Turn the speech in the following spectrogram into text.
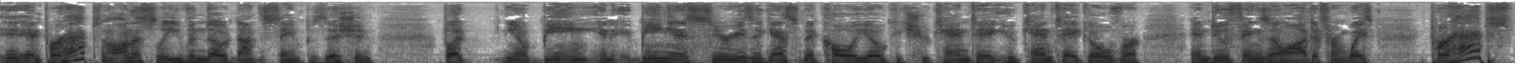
and perhaps honestly, even though not the same position, but you know, being in being in a series against Nikola Jokic, who can take who can take over and do things in a lot of different ways, perhaps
